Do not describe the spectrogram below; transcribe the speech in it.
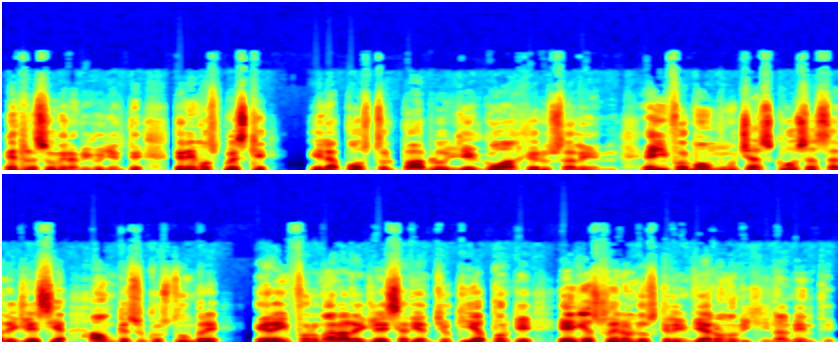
En resumen, amigo oyente, tenemos pues que el apóstol Pablo llegó a Jerusalén e informó muchas cosas a la iglesia, aunque su costumbre era informar a la iglesia de Antioquía porque ellos fueron los que le enviaron originalmente.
